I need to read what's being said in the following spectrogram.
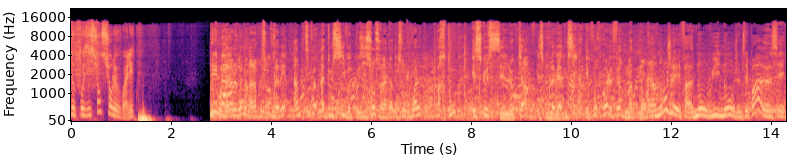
de position sur le voile. Madame Le Pen, on a l'impression que vous avez un petit peu adouci votre position sur l'interdiction du voile partout. Est-ce que c'est le cas? Est-ce que vous l'avez adouci? Et pourquoi le faire maintenant? Alors non, enfin non, oui, non, je ne sais pas. Euh, c'est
